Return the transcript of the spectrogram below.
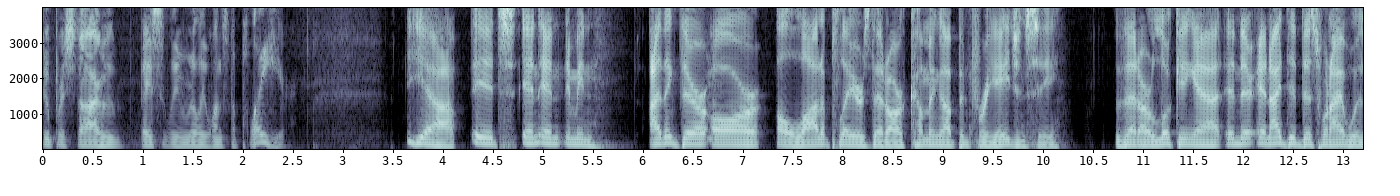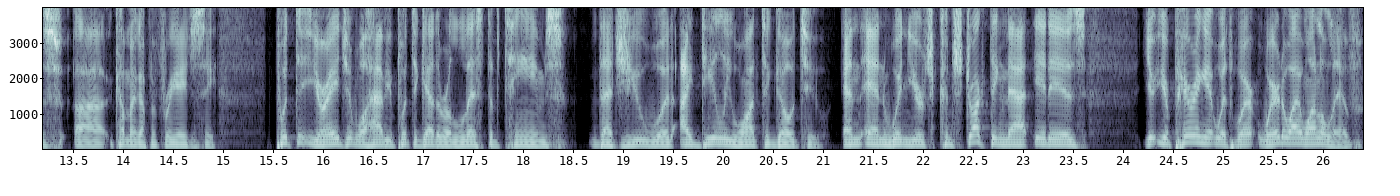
a superstar who basically really wants to play here. Yeah, it's and and I mean, I think there are a lot of players that are coming up in free agency that are looking at and there and I did this when I was uh, coming up in free agency. Put the, your agent will have you put together a list of teams that you would ideally want to go to, and and when you're constructing that, it is you're, pairing it with where where do I want to live,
